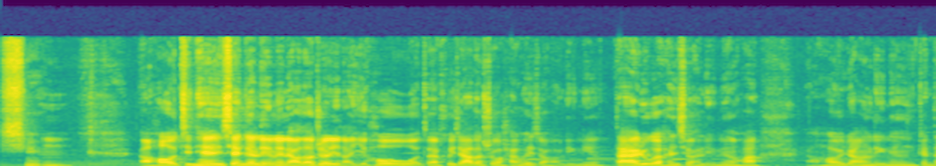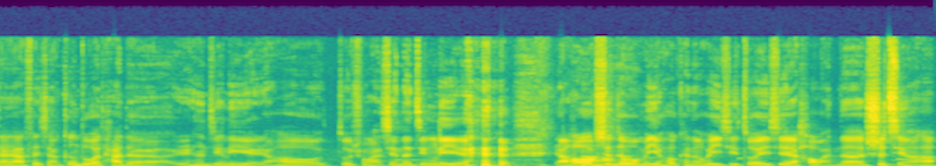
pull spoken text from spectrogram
是，嗯，然后今天先跟玲玲聊到这里了，以后我在回家的时候还会找玲玲。大家如果很喜欢玲玲的话，然后让玲玲跟大家分享更多她的人生经历，然后做出马仙的经历，然后甚至我们以后可能会一起做一些好玩的事情啊，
